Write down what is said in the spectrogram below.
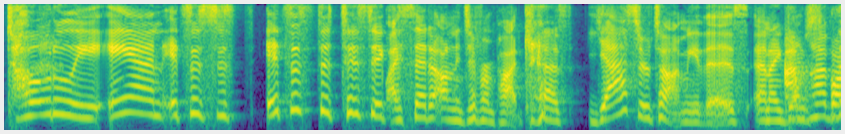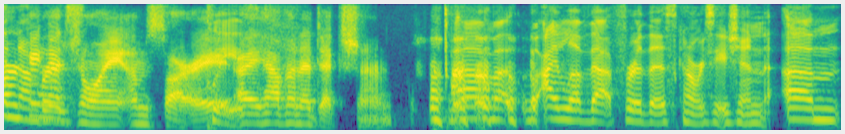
Totally. And it's a it's a statistic. I said it on a different podcast. Yasser taught me this, and I don't I'm have the numbers. a joint. I'm sorry. Please. I have an addiction. um, I love that for this conversation. Um,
